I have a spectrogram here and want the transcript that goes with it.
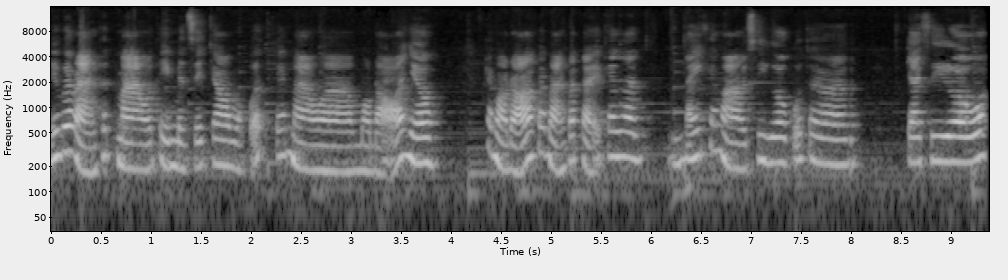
Nếu các bạn thích màu thì mình sẽ cho một ít cái màu à, màu đỏ vô. Cái màu đỏ các bạn có thể cái à, lấy cái màu sigo của à, chai siro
